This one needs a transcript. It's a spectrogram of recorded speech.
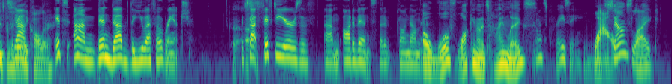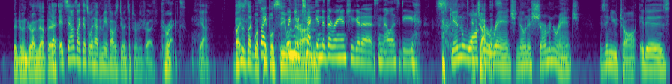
It's from the Yeah. Daily Caller. It's um, been dubbed the UFO Ranch. It's got 50 years of um, odd events that have gone down there. A wolf walking on its hind legs? That's crazy. Wow. Sounds like They're doing drugs out there? That, it sounds like that's what happened to me if I was doing some sort of drug. Correct. Yeah. But this is like what It's like people see when, when, you they're check on. into the ranch, you get a, some LSD. Skinwalker chocolates. Ranch, known as Sherman Ranch, is in Utah. It is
